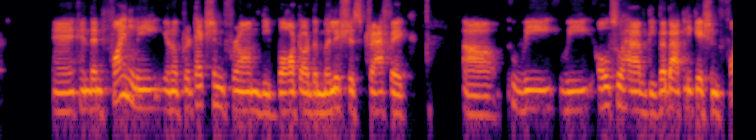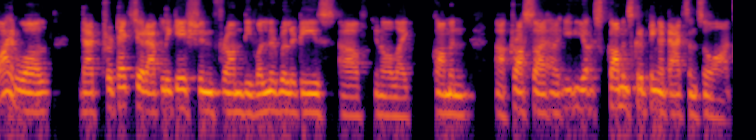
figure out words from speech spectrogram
And, and then finally, you know, protection from the bot or the malicious traffic. We, we also have the web application firewall that protects your application from the vulnerabilities of, you know, like common uh, cross, uh, your common scripting attacks and so on.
